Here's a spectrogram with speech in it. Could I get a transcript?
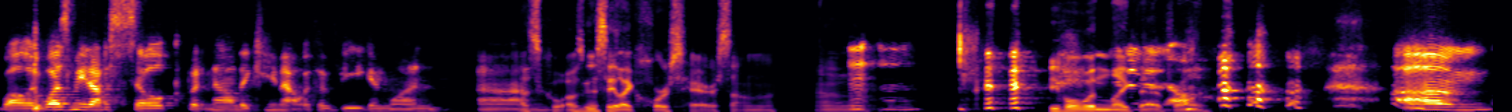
well, it was made out of silk, but now they came out with a vegan one. Um, That's cool. I was gonna say like horsehair or something. I don't know. People wouldn't like that probably. um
